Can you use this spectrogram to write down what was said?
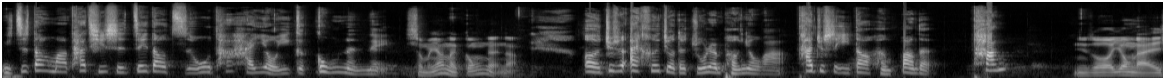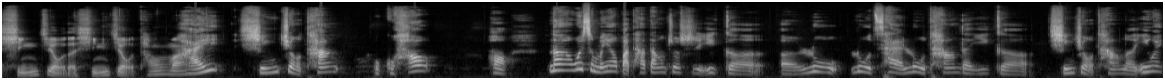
你知道吗？它其实这道植物它还有一个功能呢。什么样的功能呢？呃，就是爱喝酒的族人朋友啊，它就是一道很棒的汤。你说用来醒酒的醒酒汤吗？还醒酒汤，我估好。好，那为什么要把它当做是一个呃入入菜入汤的一个醒酒汤呢？因为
